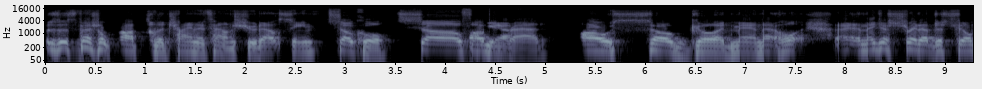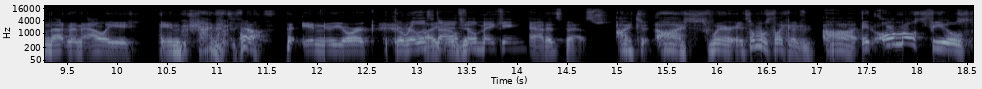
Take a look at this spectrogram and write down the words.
There's a special prop to the Chinatown shootout scene. So cool, so oh, fucking yeah. rad. Oh, so good, man. That whole and they just straight up just filmed that in an alley in Chinatown in New York. Guerrilla Like, style just- filmmaking at its best. I, oh, I swear, it's almost like a ah, it almost feels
